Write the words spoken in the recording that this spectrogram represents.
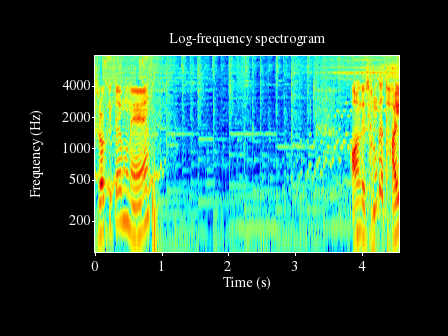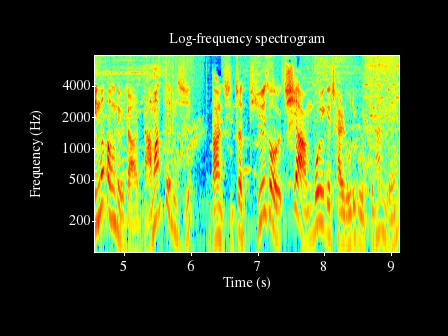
들었기 때문에 아 근데 상대 다이너가 근데 왜 나, 나만 때리지? 난 진짜 뒤에서 시야 안 보이게 잘 노리고 있긴 한데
